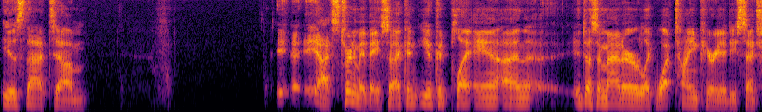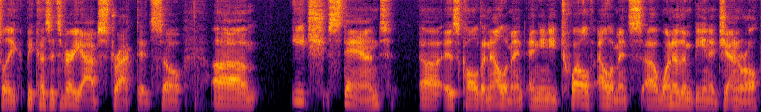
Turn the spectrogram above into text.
is that, um, it, yeah, it's tournament based, so I can, you could play, and, and it doesn't matter like what time period essentially, because it's very abstracted, so um, each stand uh, is called an element, and you need 12 elements, uh, one of them being a general.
